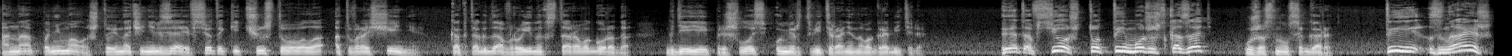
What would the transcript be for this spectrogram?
Она понимала, что иначе нельзя, и все-таки чувствовала отвращение, как тогда в руинах старого города, где ей пришлось умертвить раненого грабителя. «Это все, что ты можешь сказать?» – ужаснулся Гаррет. «Ты знаешь?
